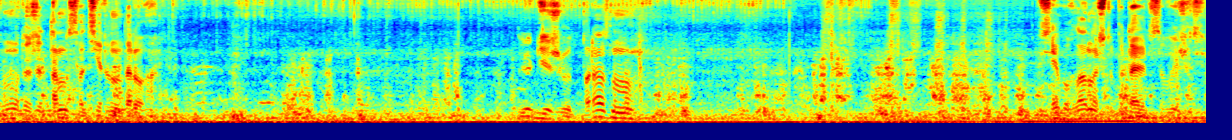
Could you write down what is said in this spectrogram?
Ну, даже там асфальтирована дорога. Люди живут по-разному. Все бы главное, что пытаются выжить.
